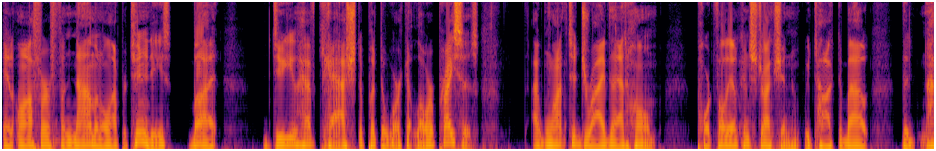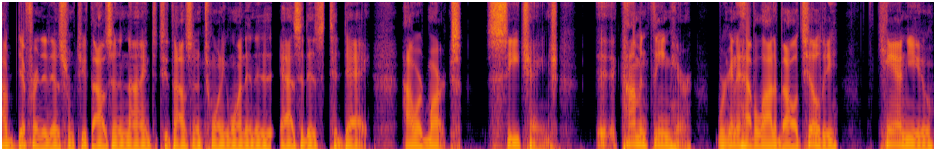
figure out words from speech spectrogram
and offer phenomenal opportunities, but do you have cash to put to work at lower prices? I want to drive that home. Portfolio construction. We talked about the how different it is from 2009 to 2021 and it, as it is today. Howard Marks, sea change. A common theme here. We're going to have a lot of volatility. Can you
